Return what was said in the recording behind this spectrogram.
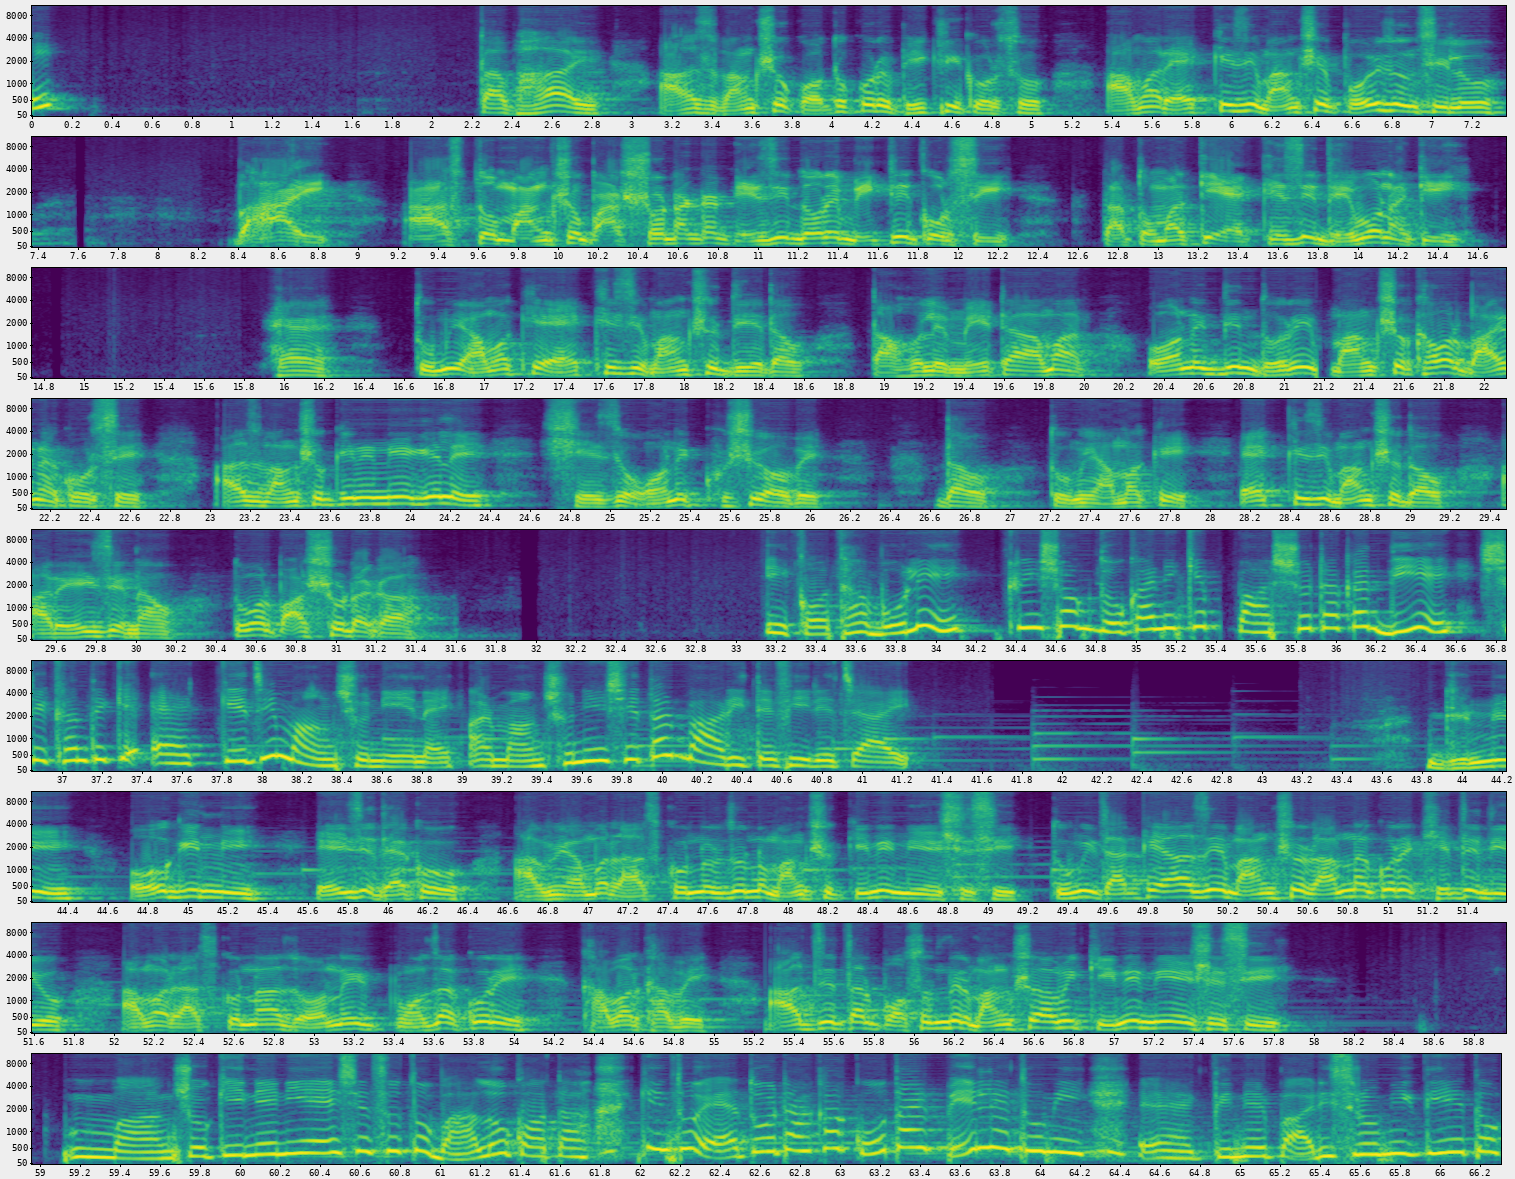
তা ভাই আজ মাংস কত করে বিক্রি করছ? আমার এক কেজি মাংসের প্রয়োজন ছিল। ভাই আজ তো মাংস পাঁচশো টাকা কেজি দরে বিক্রি করছি। তা তোমার কি এক কেজি দেবো নাকি? হ্যাঁ তুমি আমাকে এক কেজি মাংস দিয়ে দাও তাহলে মেয়েটা আমার অনেক দিন ধরেই মাংস খাওয়ার বায়না করছে। আজ মাংস কিনে নিয়ে গেলে সে যে অনেক খুশি হবে। দাও তুমি আমাকে এক কেজি মাংস দাও আর এই যে নাও তোমার পাঁচশো টাকা। এ কথা বলে কৃষক দোকানিকে পাঁচশো টাকা দিয়ে সেখান থেকে এক কেজি মাংস নিয়ে নেয় আর মাংস নিয়ে সে তার বাড়িতে ফিরে যায়। গিন্নি ও গিন্নি, এই যে দেখো, আমি আমার রাজকন্যার জন্য মাংস কিনে নিয়ে এসেছি। তুমি তাকে আজ এই মাংস রান্না করে খেতে দিও, আমার রাজকন্যা আজ অনেক মজা করে খাবার খাবে। আজ যে তার পছন্দের মাংস আমি কিনে নিয়ে এসেছি। মাংস কিনে নিয়ে এসেছ তো ভালো কথা, কিন্তু এত টাকা কোথায় পেলে তুমি? একদিনের পারিশ্রমিক দিয়ে তো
